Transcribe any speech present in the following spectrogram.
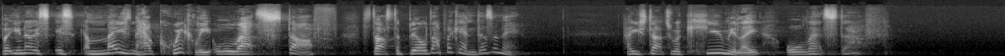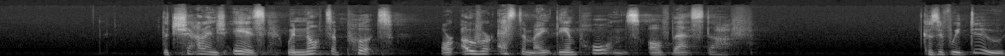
but you know, it's, it's amazing how quickly all that stuff starts to build up again, doesn't it? How you start to accumulate all that stuff. The challenge is we're not to put or overestimate the importance of that stuff. Because if we do,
